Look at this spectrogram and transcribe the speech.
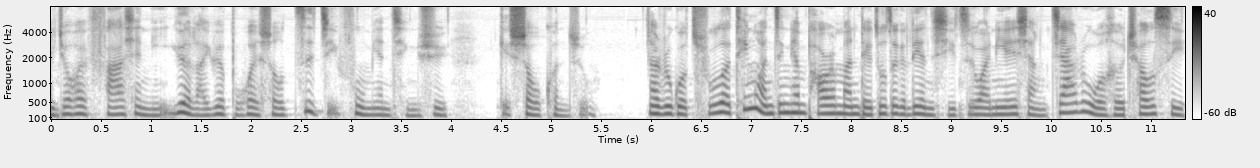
你就会发现你越来越不会受自己负面情绪给受困住。那如果除了听完今天 Power Monday 做这个练习之外，你也想加入我和 Chelsea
